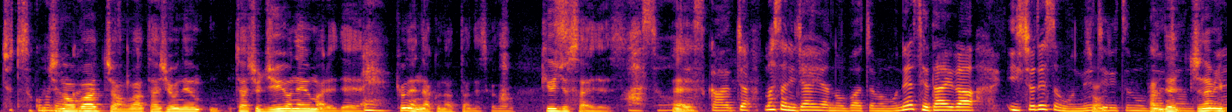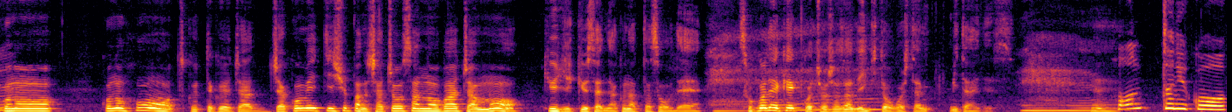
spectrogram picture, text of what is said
ちょっとそこまでうちのおばあちゃんは大正年大正14年生まれで、ええ、去年亡くなったんですけど90歳です。あそうですか、え、じゃあまさにジャイアンのおばあちゃまもね世代が一緒ですもんね自立もおばあちゃん、ね、でちなみにこのこの本を作ってくれたジャコメティ出版の社長さんのおばあちゃんも99歳で亡くなったそうでそこで結構著者さんで意気投合したみたいです。本当にこう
